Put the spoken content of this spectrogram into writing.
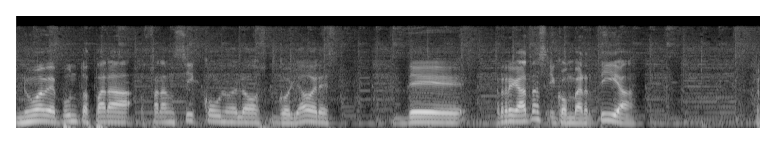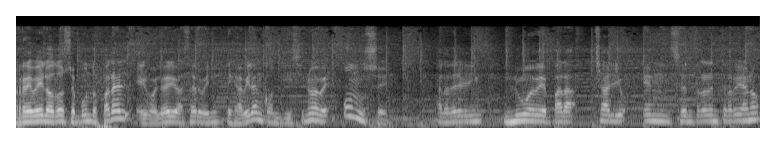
Nueve puntos para Francisco, uno de los goleadores de Regatas y convertía Revelo 12 puntos para él. El goleador iba a ser Benítez Gavilán con 19, 11 para Drelin, 9 para Chalio en Central Entrerriano,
